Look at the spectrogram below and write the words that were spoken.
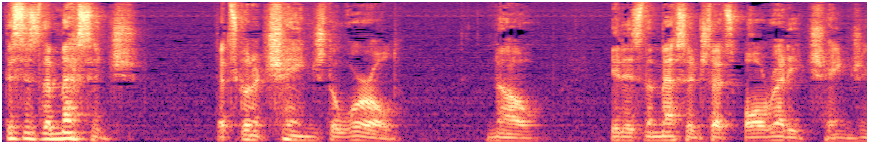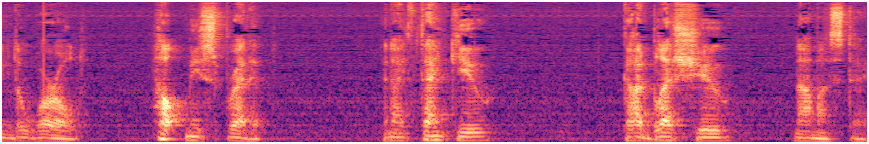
This is the message that's going to change the world. No, it is the message that's already changing the world. Help me spread it. And I thank you. God bless you. Namaste.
